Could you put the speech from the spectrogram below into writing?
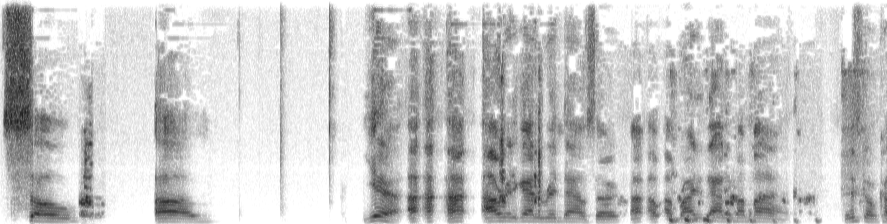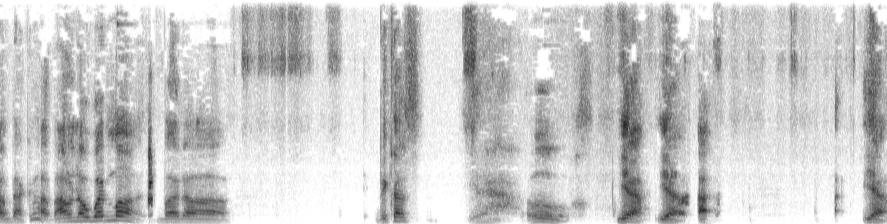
So, um, yeah, I, I, I already got it written down, sir. I, I, I'm writing it down in my mind. It's gonna come back up. I don't know what month, but uh, because yeah, oh yeah, yeah, I, yeah.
